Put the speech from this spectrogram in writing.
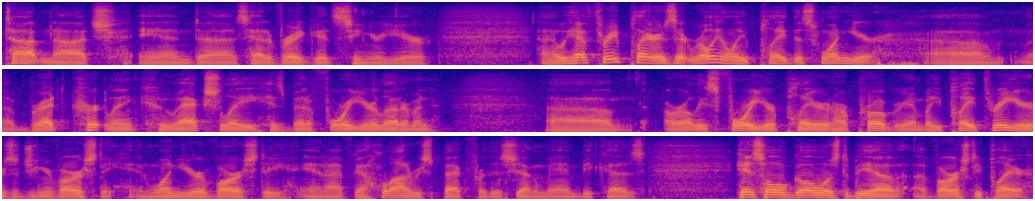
top notch and uh, has had a very good senior year. Uh, we have three players that really only played this one year. Um, uh, Brett Kurtlink, who actually has been a four-year Letterman, um, or at least four-year player in our program, but he played three years of junior varsity and one year of varsity. And I've got a lot of respect for this young man because his whole goal was to be a, a varsity player.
